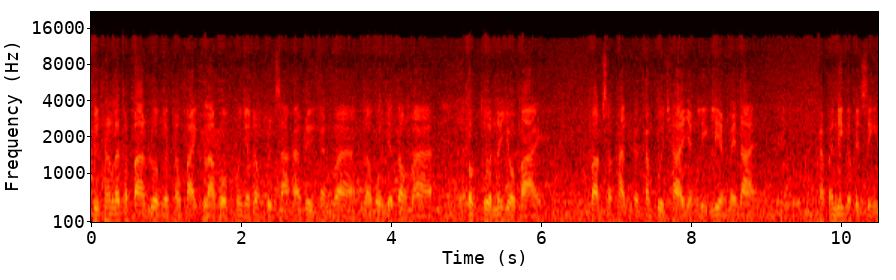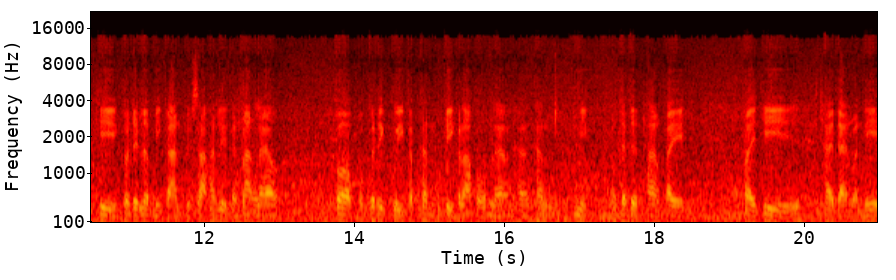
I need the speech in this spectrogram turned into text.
คือทั้งรัฐบาลร่วมกับทางฝ่ายกลาโหมคงจะต้องปรึกษาหารือกันว่า เราคงจะต้องมาทบทวนนโยบาย ความสัมพันธ์กับกัมพูชาอย่างหลีกเลี่ยงไม่ได้ครับอันนี้ก็เป็นสิ่งที่ก็ได้เริ่มมีการปรึกษาหารือกันบ้างแล้ว ก็ผมก็ได้คุยกับท่านรัฐมนตรีกลาโหมแล้วนะฮะท่านมีจะเดินทางไป ไปที่ชายแดนวันนี้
